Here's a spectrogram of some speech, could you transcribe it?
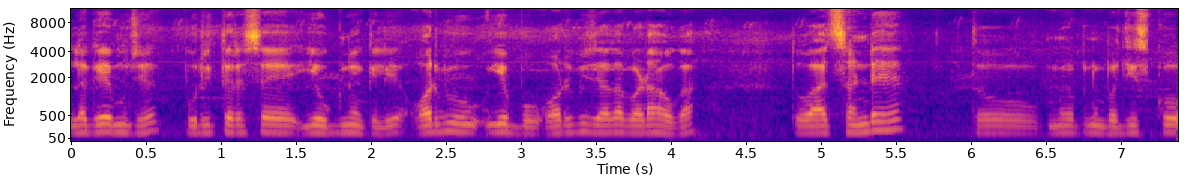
लगे मुझे पूरी तरह से ये उगने के लिए। और भी, ये और भी ज़्यादा बड़ा होगा। तो आज संडे है। तो मैं अपने बजीज़ को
